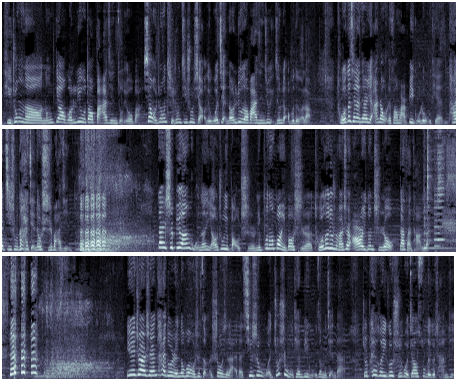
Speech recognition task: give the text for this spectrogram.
体重呢能掉个六到八斤左右吧。像我这种体重基数小的，我减到六到八斤就已经了不得了。坨坨前两天也按照我的方法辟谷了五天，他基数大，减掉十八斤。但是辟完谷呢，也要注意保持，你不能暴饮暴食。坨坨就是完事嗷嗷一顿吃肉，干反弹了。因为这段时间太多人都问我是怎么瘦下来的，其实我就是五天辟谷这么简单，就是配合一个水果酵素的一个产品。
